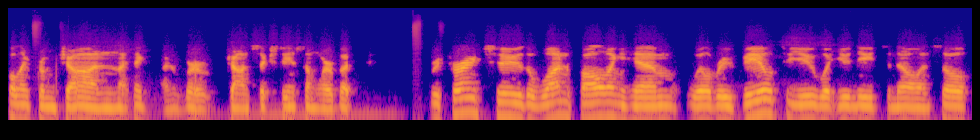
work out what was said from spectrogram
pulling from John. I think we're John 16 somewhere, but referring to the one following him will reveal to you what you need to know. And so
